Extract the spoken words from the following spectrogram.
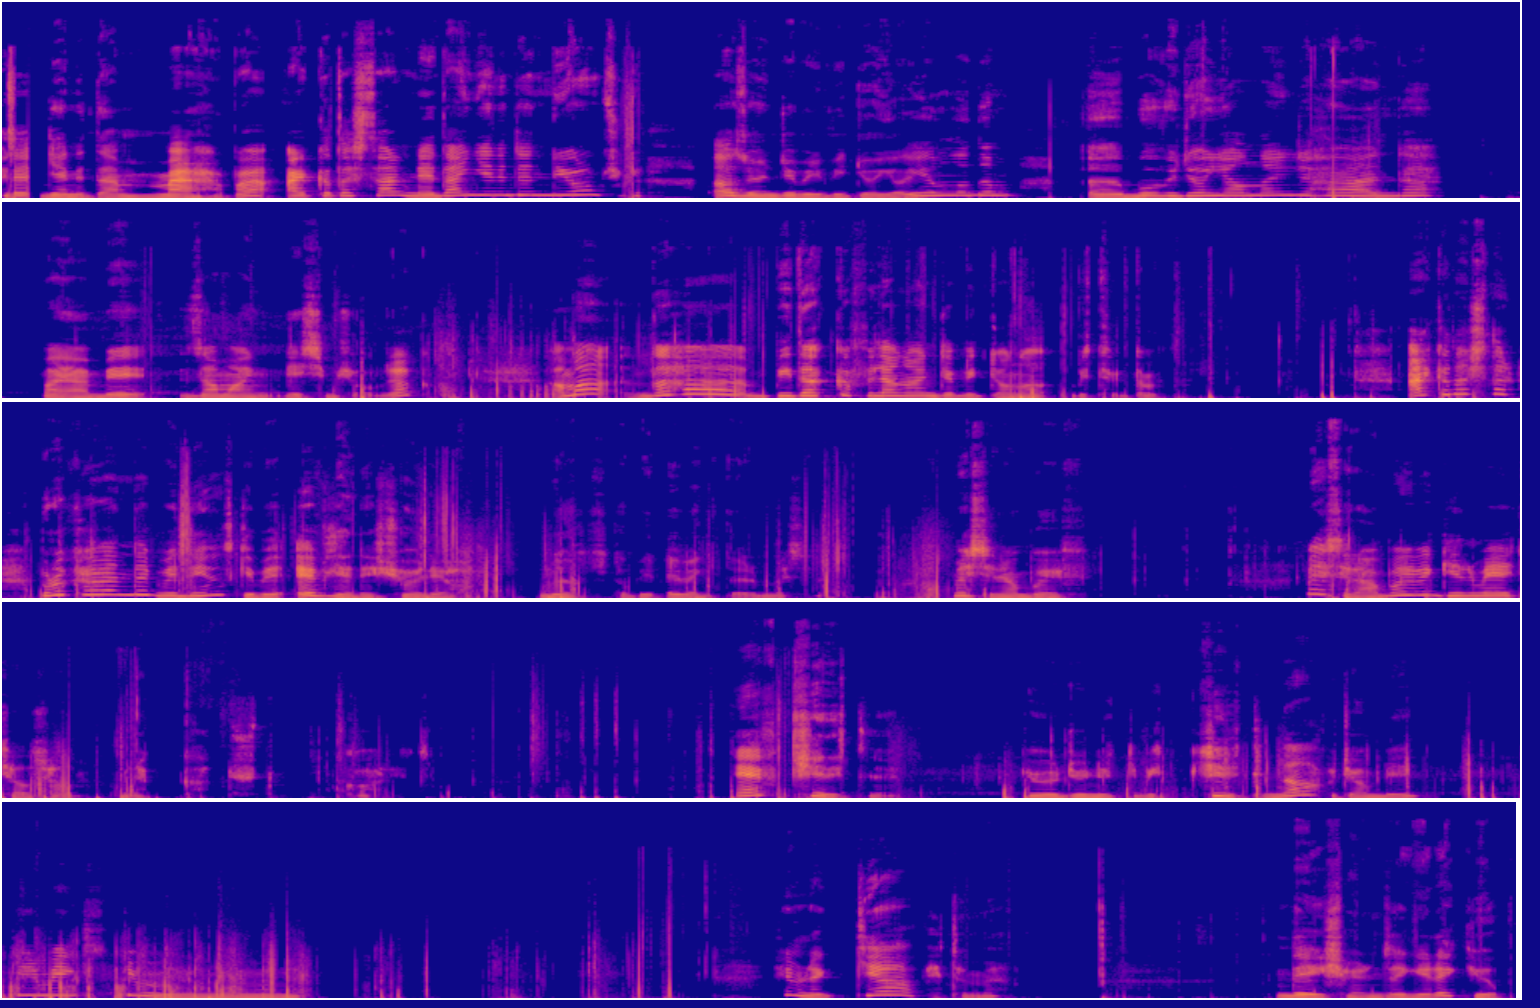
Size yeniden merhaba. Arkadaşlar neden yeniden diyorum? Çünkü az önce bir video yayınladım. Ee, bu videoyu yayınlayınca herhalde baya bir zaman geçmiş olacak. Ama daha bir dakika falan önce videonu bitirdim. Arkadaşlar Brookhaven'de bildiğiniz gibi evleri şöyle bir dakika bir eve giderim mesela. Mesela bu ev. Mesela bu eve girmeye çalışalım. Bir dakika düştüm. Kahretsin. Ev kilitli. Gördüğünüz gibi kilitli. Ne yapacağım ben? Girmek istiyorum. Şimdi kıyafetimi değişmenize gerek yok.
